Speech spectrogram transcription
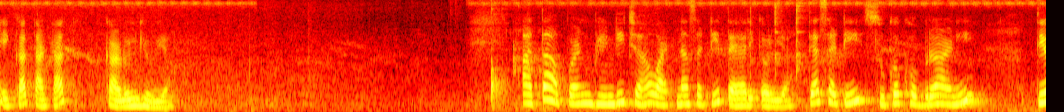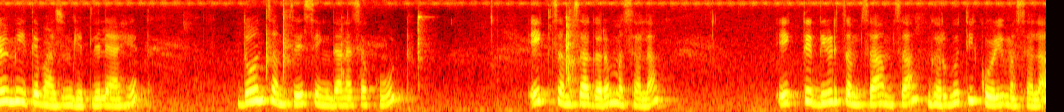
एका ताटात काढून घेऊया. आता आपण भेंडीच्या वाटण्यासाठी तयारी करूया. त्यासाठी सुकं खोबरं आणि तीळ मी इथे भाजून घेतलेले आहेत. दोन चमचे शेंगदाण्याचा कूट एक चमचा गरम मसाला एक ते दीड चमचा आमचा घरगुती कोळी मसाला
